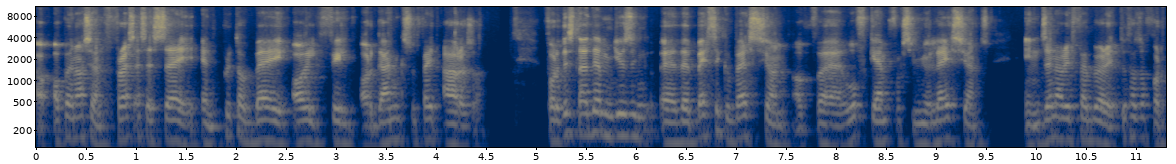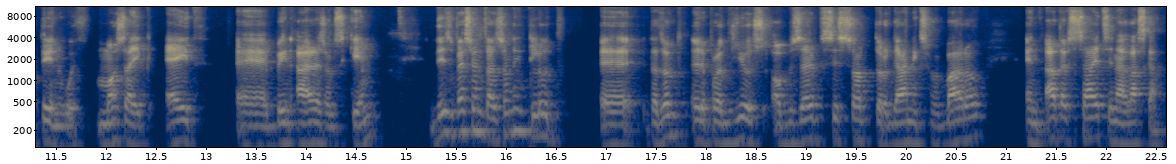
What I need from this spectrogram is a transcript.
uh, Open Ocean Fresh SSA and Prudhoe Bay oil field organic sulfate aerosol. For this study, I'm using uh, the basic version of uh, for simulations in January, February 2014 with Mosaic 8 uh, bin aerosol scheme. This version does not include, uh, does not reproduce observed sea salt organics for Barrow and other sites in Alaska.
